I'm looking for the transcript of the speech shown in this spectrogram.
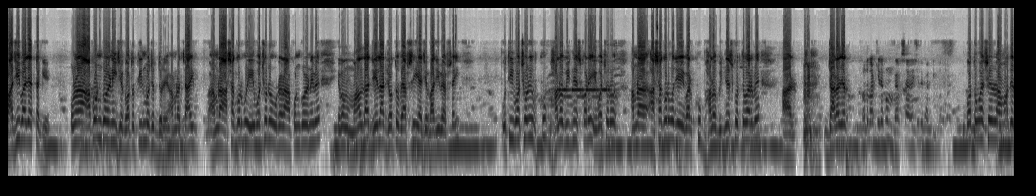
বাজি বাজারটাকে ওনারা আপন করে নিয়েছে গত তিন বছর ধরে, আমরা চাই, আমরা আশা করব এই বছরও ওনারা আপন করে নেবে এবং মালদা জেলার যত ব্যবসায়ী আছে, বাজি ব্যবসায়ী, প্রতি বছরই খুব ভালো বিজনেস করে, এবছরও আমরা আশা করব যে এবার খুব ভালো বিজনেস করতে পারবে। আর যারা যারা গতবার কীরকম ব্যবসা হয়েছিল গত বছর আমাদের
